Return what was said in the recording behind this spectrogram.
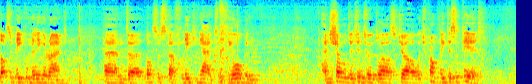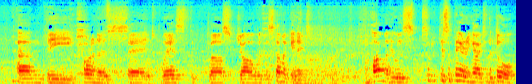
Lots of people milling around and uh, lots of stuff leaking out of the organ and shoveled it into a glass jar which promptly disappeared. And the coroner said, Where's the glass jar with the stomach in it? Palmer, who was sort of disappearing out of the door,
